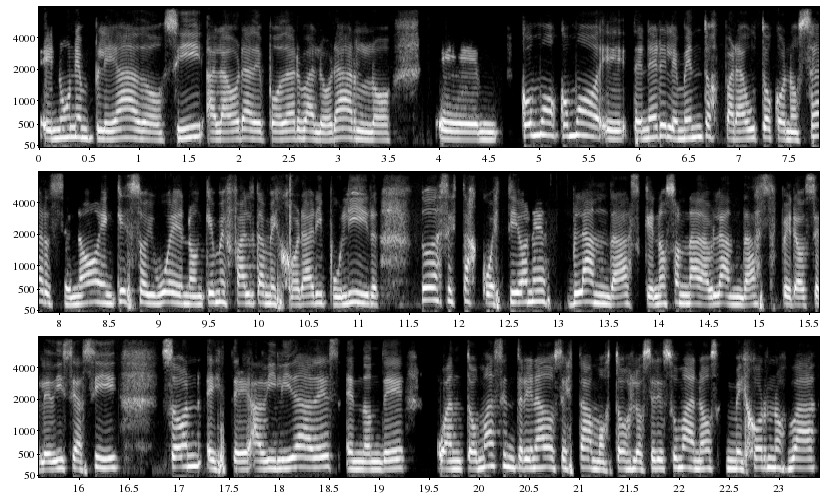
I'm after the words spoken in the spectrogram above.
en un empleado, ¿sí? A la hora de poder valorarlo, eh, cómo, cómo eh, tener elementos para autoconocerse, ¿no? En qué soy bueno, en qué me falta mejorar y pulir. Todas estas cuestiones blandas, que no son nada blandas, pero se le dice así, son este, habilidades en donde cuanto más entrenados estamos todos los seres humanos, mejor nos va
